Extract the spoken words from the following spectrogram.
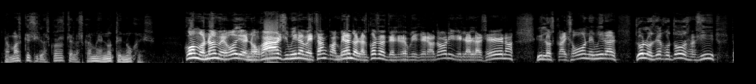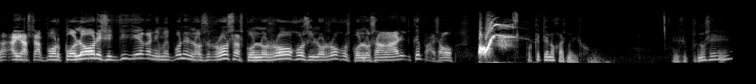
Nada más que si las cosas te las cambian, no te enojes. ¿Cómo no me voy a enojar? Si mira, me están cambiando las cosas del refrigerador y de la alacena y los calzones, mira, yo los dejo todos así, hasta por colores y aquí llegan y me ponen los rosas con los rojos y los rojos con los amarillos. ¿Qué pasó? ¿Por qué te enojas? Me dijo. Le dije, pues no sé, ¿eh?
